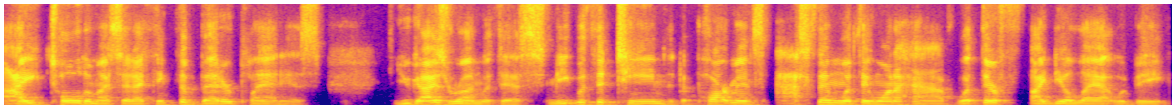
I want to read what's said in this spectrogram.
I told him, I said, I think the better plan is you guys run with this, meet with the team, the departments, ask them what they want to have, what their ideal layout would be,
